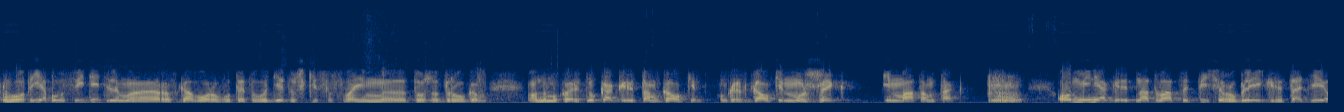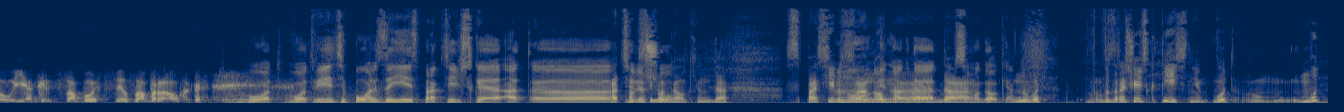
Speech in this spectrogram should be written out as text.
Вот, и я был свидетелем э, разговора вот этого дедушки со своим э, тоже другом. Он ему говорит, ну как, говорит, там Галкин? Он говорит, Галкин мужик, и матом так. Он меня, говорит, на 20 тысяч рублей, говорит, одел. Я, говорит, с собой все забрал. Вот, вот видите, польза есть практическая от, э, от телешоу. Максима Галкин, да. Спасибо за ну, звонок. иногда от да. Максима Галкина. Ну вот, возвращаясь к песням. Вот, вот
